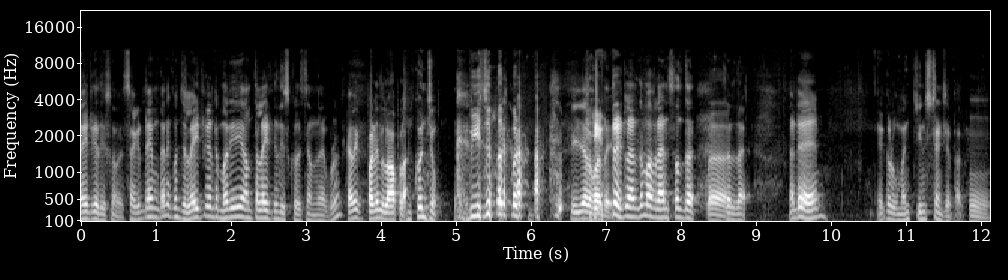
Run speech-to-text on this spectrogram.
లైట్గా తీసుకున్నాం సెకండ్ టైం కానీ కొంచెం లైట్గా అంటే మరీ అంత లైట్గా తీసుకొచ్చాం ఇప్పుడు. కానీ పడింది లోపల. కొంచెం. బీజంలో బీజాలు పడ్డాయి. ఎట్లా అంటే మా ఫ్రెండ్స్ అంతా సరదా. అంటే ఇక్కడ ఒక మంచి ఇన్సిడెంట్ చెప్పాలి. ఉమ్,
